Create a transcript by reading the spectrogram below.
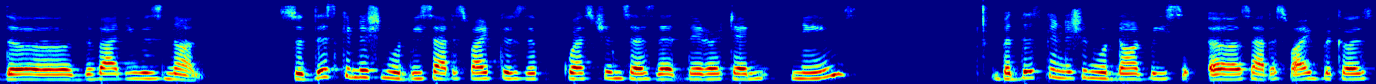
the, the value is null. So this condition would be satisfied because the question says that there are 10 names. But this condition would not be uh, satisfied because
